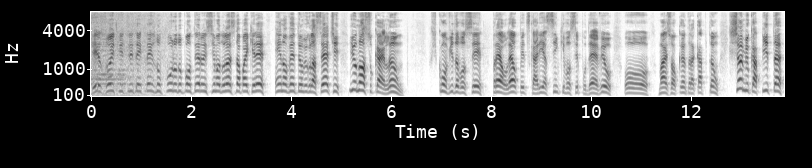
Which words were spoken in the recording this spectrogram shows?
18 e 33 no pulo do ponteiro em cima do lance da Paiquerê em 91,7 e o nosso Carlão convida você para o Léo Petiscaria assim que você puder, viu? O Márcio Alcântara, capitão, chame o Capita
